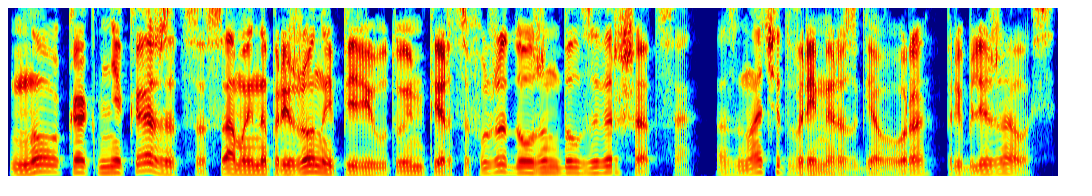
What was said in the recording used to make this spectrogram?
Но, как мне кажется, самый напряженный период у имперцев уже должен был завершаться, а значит, время разговора приближалось.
